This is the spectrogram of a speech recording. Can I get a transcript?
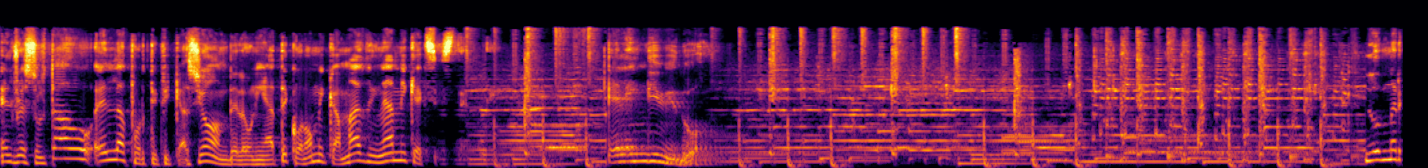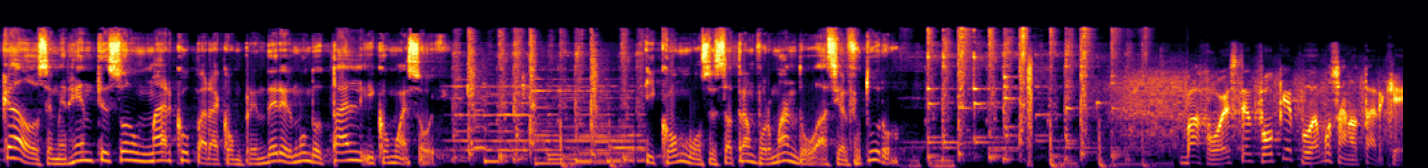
El resultado es la fortificación de la unidad económica más dinámica existente, el individuo. Los mercados emergentes son un marco para comprender el mundo tal y como es hoy y cómo se está transformando hacia el futuro. Bajo este enfoque podemos anotar que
